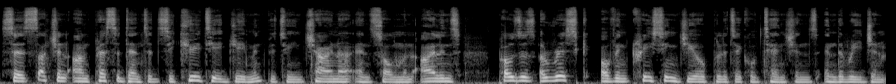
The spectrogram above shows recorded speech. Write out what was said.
says such an unprecedented security agreement between China and Solomon Islands poses a risk of increasing geopolitical tensions in the region.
